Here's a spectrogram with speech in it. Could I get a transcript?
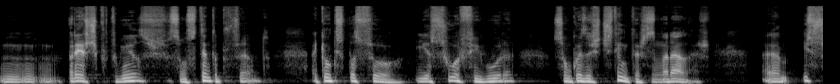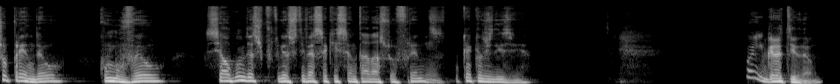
hum, hum para estes portugueses, são 70%, aquilo que se passou e a sua figura são coisas distintas, hum. separadas. Hum. isso surpreendeu, comoveu. Se algum desses portugueses estivesse aqui sentado à sua frente, hum. o que é que lhes dizia? Bem, gratidão.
